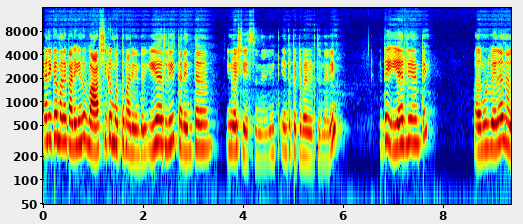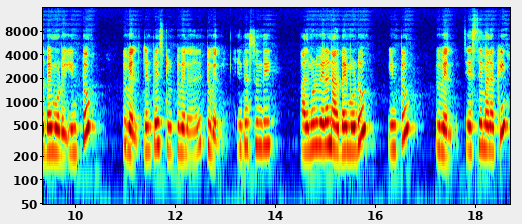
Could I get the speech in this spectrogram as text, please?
కానీ ఇక్కడ మనకు అడిగిన వార్షిక మొత్తం అడిగిండు ఇయర్లీ తను ఎంత ఇన్వెస్ట్ చేస్తుందని ఎంత- ఎంత పెట్టుబడి పెడుతుందని. అంటే ఇయర్లీ అంటే పదమూడు వేల నలభై మూడు ఇంటూ twelve ten plus two twelve కానీ ట్వెల్వ్. ఎంత వస్తుంది? పదమూడు వేల నలభై మూడు ఇంటూ ట్వెల్వ్ చేస్తే మనకి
